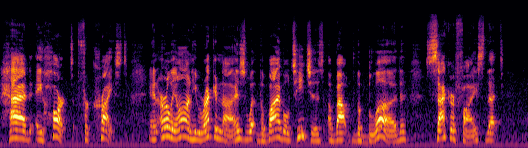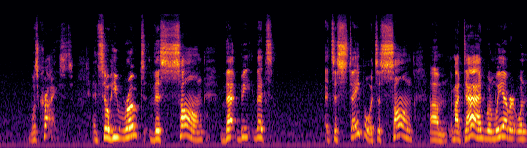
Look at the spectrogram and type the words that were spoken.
had a heart for Christ. And early on, he recognized what the Bible teaches about the blood sacrifice that was Christ. And so he wrote this song that be that's it's a staple. It's a song. Um, my dad, when we ever when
